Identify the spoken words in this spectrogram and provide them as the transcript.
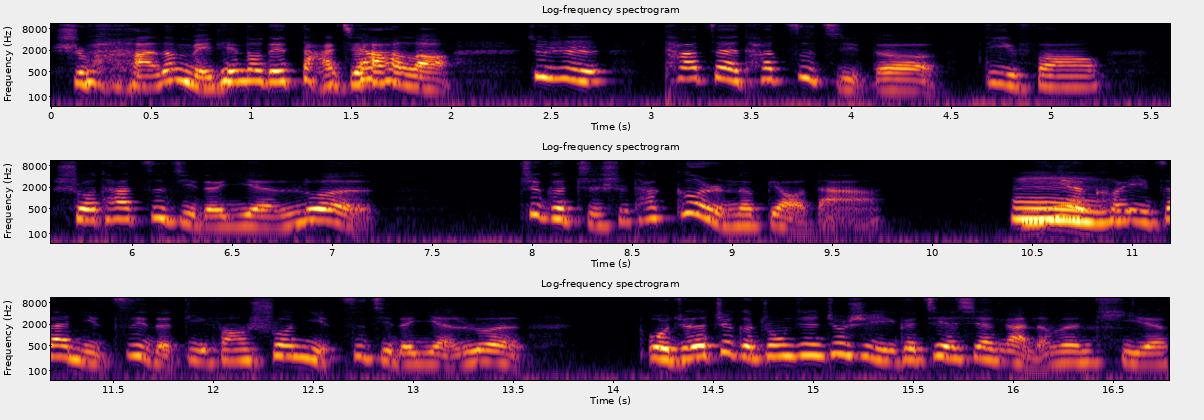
是吧？那每天都得打架了。就是他在他自己的地方说他自己的言论，这个只是他个人的表达，你也可以在你自己的地方说你自己的言论。我觉得这个中间就是一个界限感的问题。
